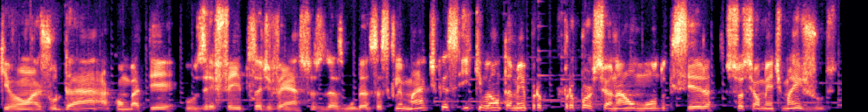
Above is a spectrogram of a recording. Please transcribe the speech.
que vão ajudar a combater os efeitos adversos das mudanças climáticas e que vão também pro proporcionar um mundo que seja socialmente mais justo.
